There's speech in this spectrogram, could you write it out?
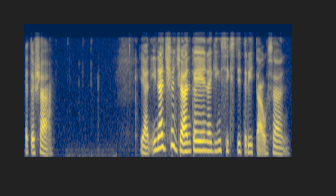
Ito siya. Yan, in-add siya diyan kaya naging 63,000.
